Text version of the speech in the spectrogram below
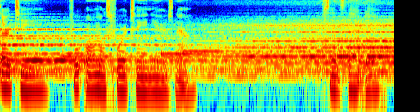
13, for almost 14 years now since that day.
